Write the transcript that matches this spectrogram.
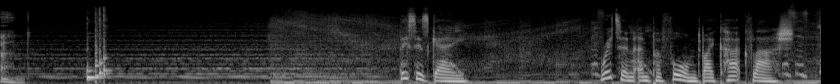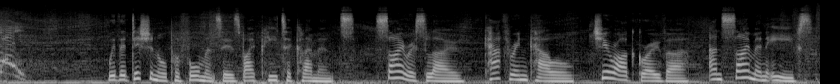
and This is Gay. Written and performed by Kirk Flash. With additional performances by Peter Clements, Cyrus Lowe, Catherine Cowell, Chirag Grover, and Simon Eves.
